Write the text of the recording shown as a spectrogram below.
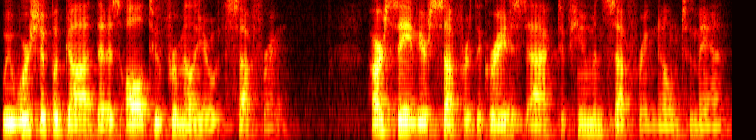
We worship a God that is all too familiar with suffering. Our Savior suffered the greatest act of human suffering known to man.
